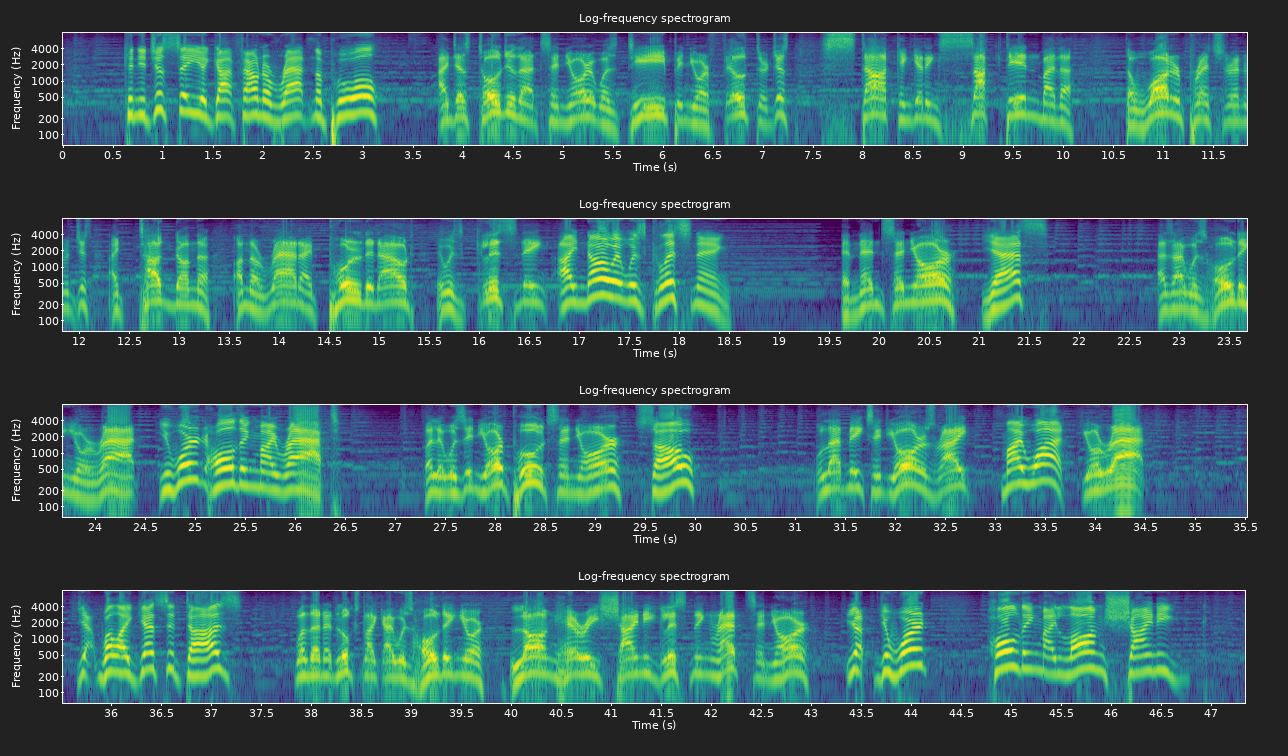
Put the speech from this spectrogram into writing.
can you just say you got found a rat in the pool? I just told you that, senor. It was deep in your filter, just stuck and getting sucked in by the the water pressure and it just I tugged on the on the rat, I pulled it out. It was glistening. I know it was glistening. And then, senor, Yes? as I was holding your rat, You weren't holding my rat. well, it was in your pool, senor. So? Well, that makes it yours, right? My what? Your rat. Yeah, well, I guess it does. Well, then it looks like I was holding your long, hairy, shiny, glistening rat, senor. Yep, you weren't holding my long, shiny,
